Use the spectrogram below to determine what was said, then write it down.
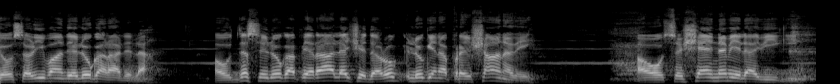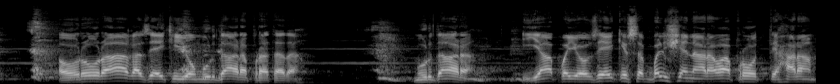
یو سړی باندې لوګه راغله او داسې لوږه پرې راغله چې د لوږې نه پریشانه دی او څه شی نه میلاویږي او ورور هغه ځای کې یو مرداره پرته ده مرداره یا په یو ځای کې څه بل شی ناروا پروت دی حرام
